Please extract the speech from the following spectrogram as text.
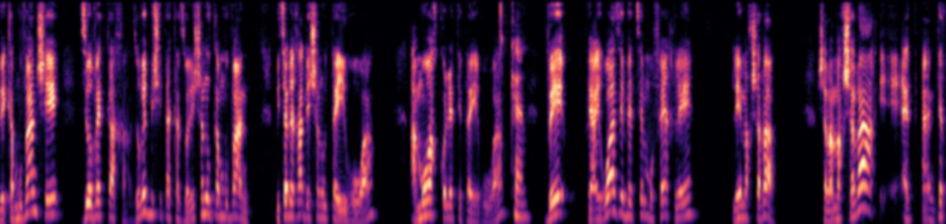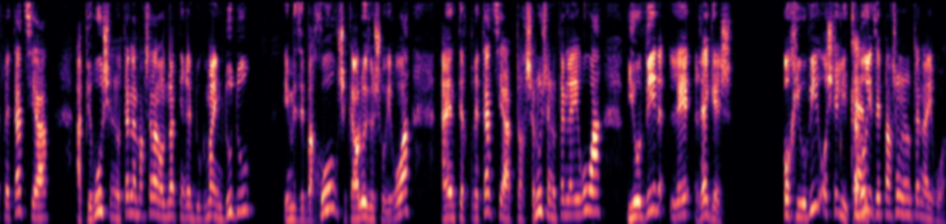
וכמובן שזה עובד ככה, זה עובד בשיטה כזאת. יש לנו כמובן, מצד אחד יש לנו את האירוע, המוח קולט את האירוע, כן. ו, והאירוע הזה בעצם הופך ל, למחשבה. עכשיו המחשבה, האינטרפרטציה, הפירוש שאני נותן למחשבה, עוד מעט נראה דוגמה עם דודו, עם איזה בחור שקרה לו איזשהו אירוע, האינטרפרטציה, הפרשנות שאני נותן לאירוע, יוביל לרגש, או חיובי או שלילי, כן. תלוי איזה פרשנות אני נותן לאירוע.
